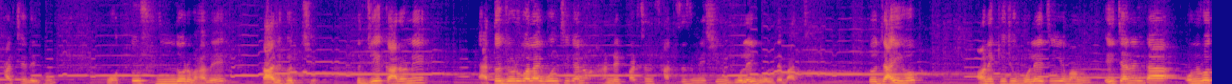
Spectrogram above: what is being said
ছাড়ছে, দেখুন। কত সুন্দরভাবে কাজ হচ্ছে। তো যে কারণে এত জোর গলায় বলছি কেন? হান্ড্রেড পার্সেন্ট সাকসেস মেশিন বলেই বলতে পারছি। তো যাই হোক, অনেক কিছু বলেছি এবং এই চ্যানেলটা অনুরোধ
